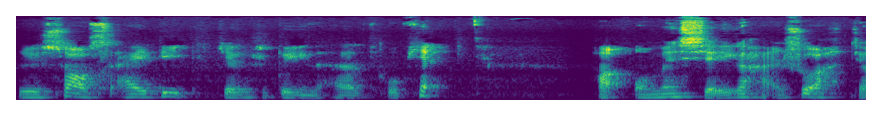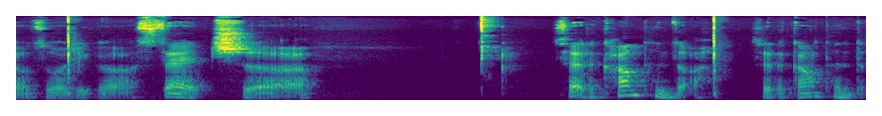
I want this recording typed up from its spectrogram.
resource ID，这个是对应的它的图片。好，我们写一个函数啊，叫做这个 set set content 啊，set content，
